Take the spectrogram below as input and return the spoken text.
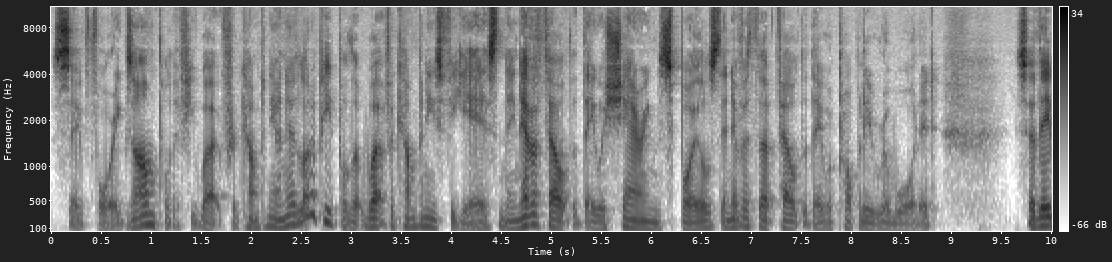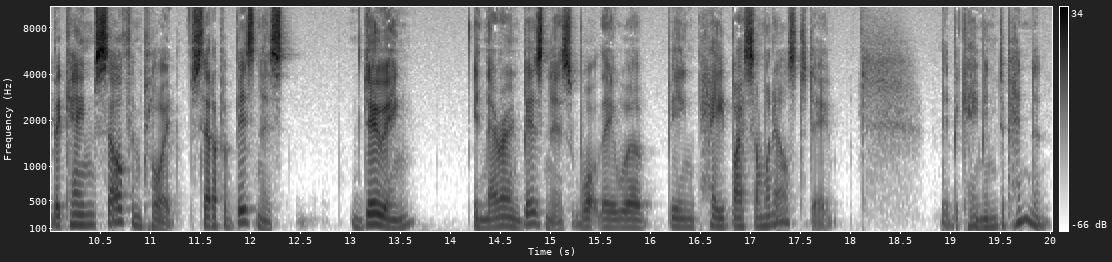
So, for example, if you work for a company, I know a lot of people that work for companies for years and they never felt that they were sharing the spoils, they never th- felt that they were properly rewarded. So, they became self employed, set up a business doing in their own business what they were being paid by someone else to do. They became independent,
